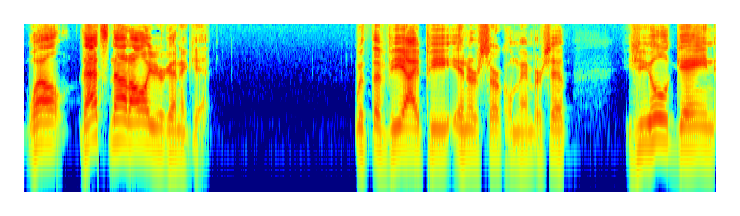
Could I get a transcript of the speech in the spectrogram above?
well, that's not all you're going to get with the VIP Inner Circle membership. You'll gain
